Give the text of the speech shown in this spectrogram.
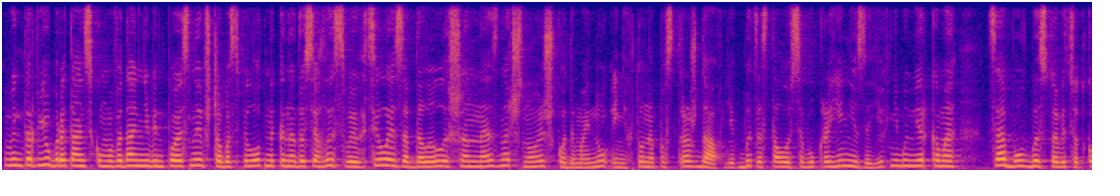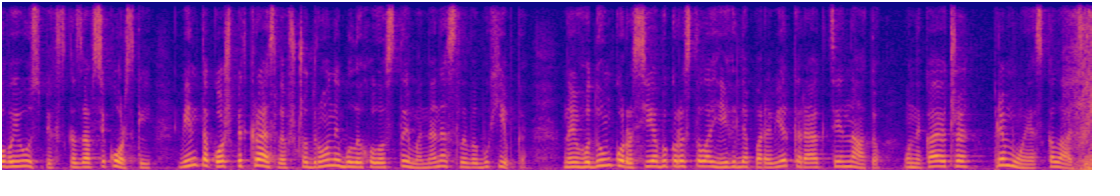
В інтерв'ю британському виданню він пояснив, що безпілотники не досягли своїх цілей, завдали лише незначної шкоди майну і ніхто не постраждав. Якби це сталося в Україні, за їхніми мірками, це був би стовідсотковий успіх, сказав Сікорський. Він також підкреслив, що дрони були холостими, не несли вибухівки. На його думку, Росія використала їх для перевірки реакції НАТО, уникаючи прямої ескалації.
